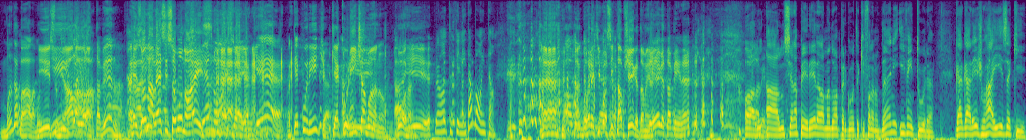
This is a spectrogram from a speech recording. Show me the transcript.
Manda bala. Manda... Isso, olha lá, aí, olha ó. lá. Tá vendo? É, Rezou na Leste somos nós. Aqui é nós, velho. Aqui é, aqui é Corinthians. Que é Corinthians, Aí. mano. Porra. Aí. Pronto, filhinho, tá bom então. Agora, tipo assim, tá, chega também. né? Pega também, né? Ó, a Luciana Pereira ela mandou uma pergunta aqui falando: Dani e Ventura, gargarejo raiz aqui.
